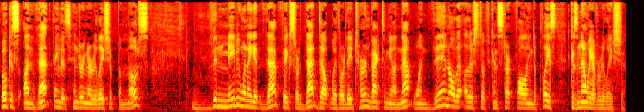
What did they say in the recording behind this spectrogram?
focus on that thing that's hindering our relationship the most, then maybe when I get that fixed or that dealt with, or they turn back to me on that one, then all the other stuff can start falling into place because now we have a relationship.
